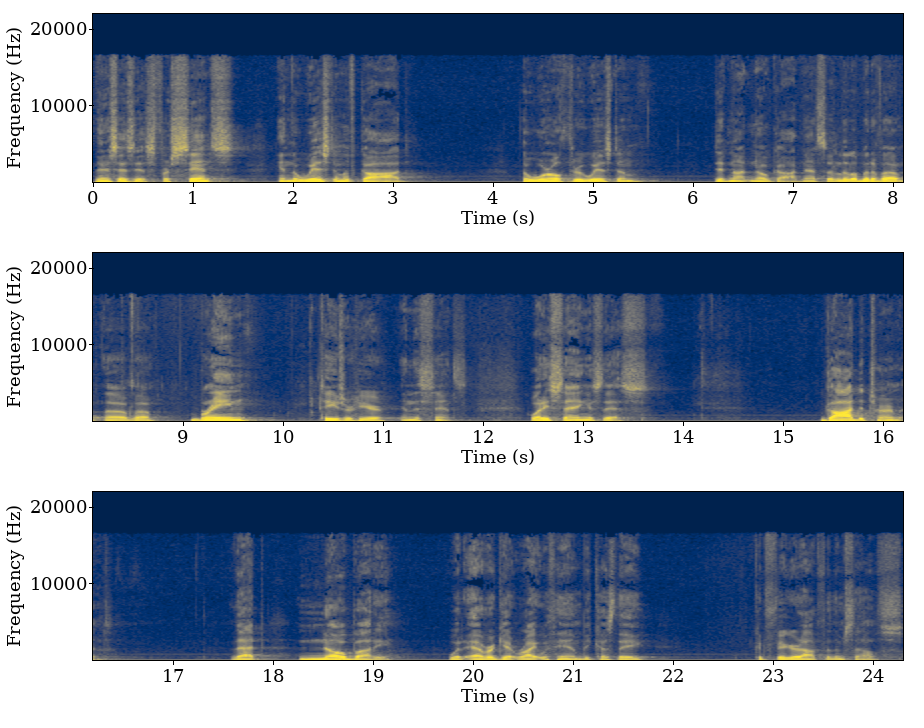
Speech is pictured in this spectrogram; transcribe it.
Then it says this For since in the wisdom of God, the world through wisdom did not know God. And that's a little bit of a, of a brain teaser here in this sense. What he's saying is this God determined that nobody would ever get right with him because they could figure it out for themselves.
